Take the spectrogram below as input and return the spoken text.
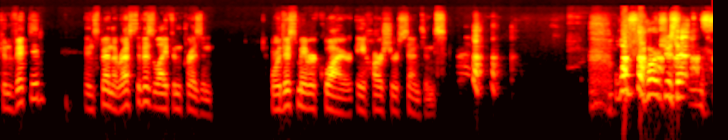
convicted, and spend the rest of his life in prison, or this may require a harsher sentence. What's the harsher sentence?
